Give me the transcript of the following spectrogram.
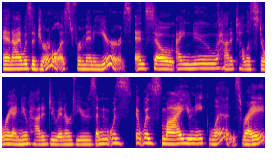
and I was a journalist for many years. And so I knew how to tell a story, I knew how to do interviews and it was it was my unique lens, right?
